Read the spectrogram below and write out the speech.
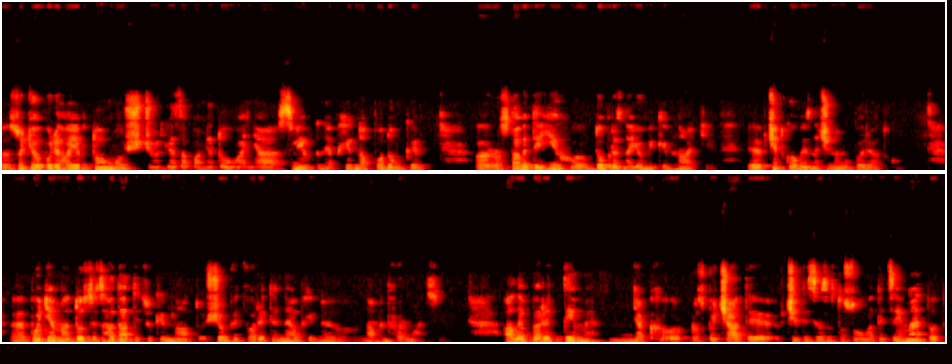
Е, Суть його полягає в тому, що для запам'ятовування слів необхідно подумки е, розставити їх в добре знайомій кімнаті е, в чітко визначеному порядку. Е, Потім досить згадати цю кімнату, щоб відтворити необхідну нам інформацію. Але перед тим, як розпочати вчитися застосовувати цей метод,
